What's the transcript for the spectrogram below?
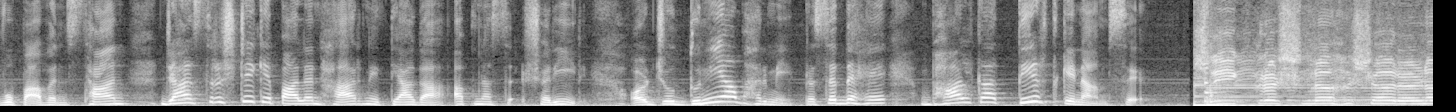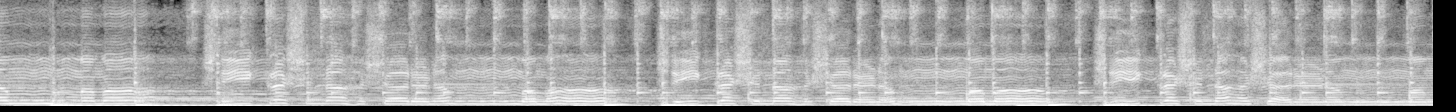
वो पावन स्थान, जहाँ सृष्टि के पालनहार ने त्यागा अपना शरीर, और जो दुनिया भर में प्रसिद्ध है भालका तीर्थ के नाम से। श्री कृष्ण शरणं मम। श्री कृष्ण शरणं मम। श्रीकृष्णः शरण मम। श्रीकृष्णः शरण मम।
